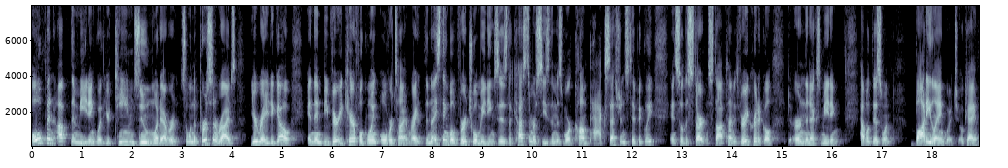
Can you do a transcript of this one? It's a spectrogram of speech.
open up the meeting, whether your team, Zoom, whatever. So, when the person arrives, you're ready to go. And then be very careful going overtime, right? The nice thing about virtual meetings is the customer sees them as more compact sessions typically. And so the start and stop time is very critical to earn the next meeting. How about this one? Body language, okay?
